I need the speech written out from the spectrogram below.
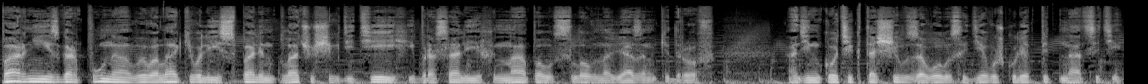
Парни из гарпуна выволакивали из спален плачущих детей и бросали их на пол, словно вязанки дров. Один котик тащил за волосы девушку лет пятнадцати,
